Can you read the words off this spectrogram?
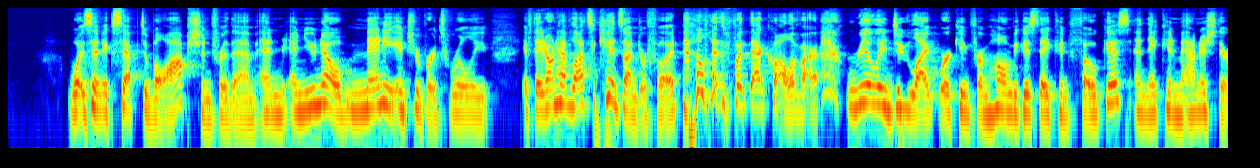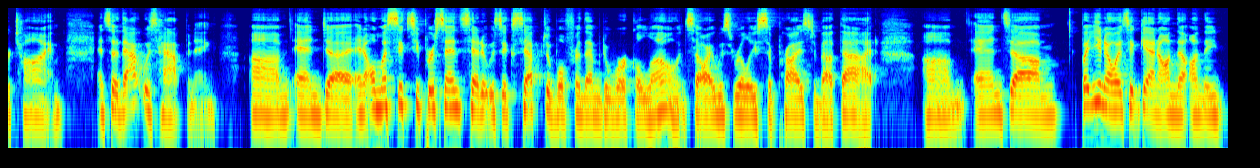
was an acceptable option for them. And and you know, many introverts really, if they don't have lots of kids underfoot, let's put that qualifier, really do like working from home because they can focus and they can manage their time. And so that was happening. Um, and uh, and almost sixty percent said it was acceptable for them to work alone. So I was really surprised about that. Um, and um, but you know, as again on the on the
